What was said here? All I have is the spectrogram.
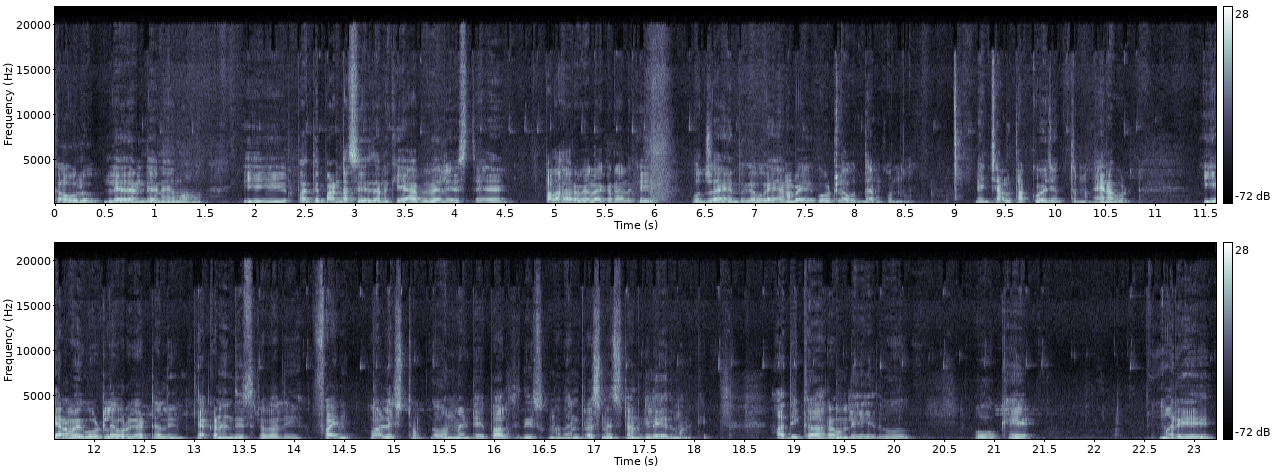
కవులు లేదంటేనేమో ఈ పత్తి పంట సీజన్కి యాభై వేలు వేస్తే పదహారు వేల ఎకరాలకి ఉజ్జాయింపుగా ఒక ఎనభై కోట్లు అవుద్ది అనుకుందాం నేను చాలా తక్కువే చెప్తున్నా అయినా కూడా. ఈ ఎనభై కోట్లు ఎవరు కట్టాలి? ఎక్కడి నుంచి తీసుకురావాలి? ఫైన్ వాళ్ళ ఇష్టం. గవర్నమెంట్ ఏ పాలసీ తీసుకున్నా దాన్ని ప్రశ్నించడానికి లేదు మనకి. అధికారం లేదు. ఓకే మరి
